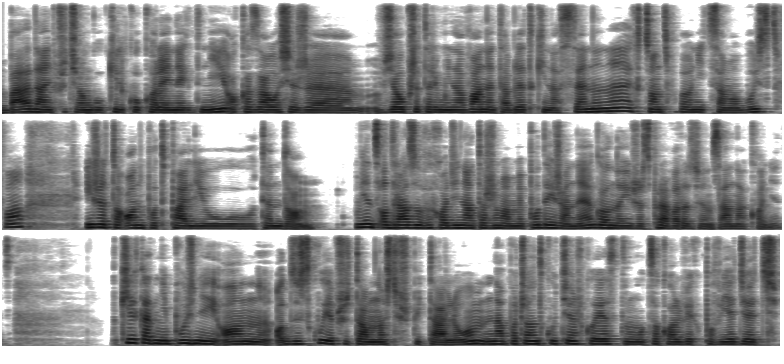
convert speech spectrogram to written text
badań w przeciągu kilku kolejnych dni okazało się, że wziął przeterminowane tabletki nasenne, chcąc popełnić samobójstwo i że to on podpalił ten dom. Więc od razu wychodzi na to, że mamy podejrzanego, no i że sprawa rozwiązana, koniec. Kilka dni później on odzyskuje przytomność w szpitalu. Na początku ciężko jest mu cokolwiek powiedzieć.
